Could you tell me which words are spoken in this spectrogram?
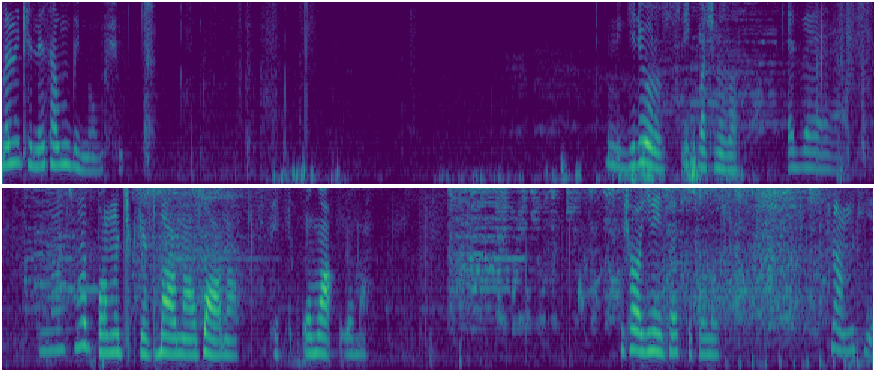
ben de kendi hesabımı bilmiyormuşum. Şimdi giriyoruz ilk maçımıza. Evet. Bundan sonra bana çıkacağız. Bana bana. Evet, olma olma. İnşallah yine internet kötü olmaz. Şu anlık iyi.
